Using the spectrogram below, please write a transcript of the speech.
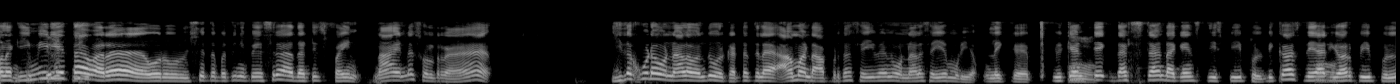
உனக்கு இமீடியட்டா வர ஒரு ஒரு விஷயத்த பத்தி நீ பேசுற தட் இஸ் ஃபைன் நான் என்ன சொல்றேன்? இத கூட உன்னால வந்து ஒரு கட்டத்துல ஆமாண்டா அப்படிதான் செய்வேன்னு உன்னால செய்ய முடியும். Like you can. Take that stand against these people because they are. Your people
